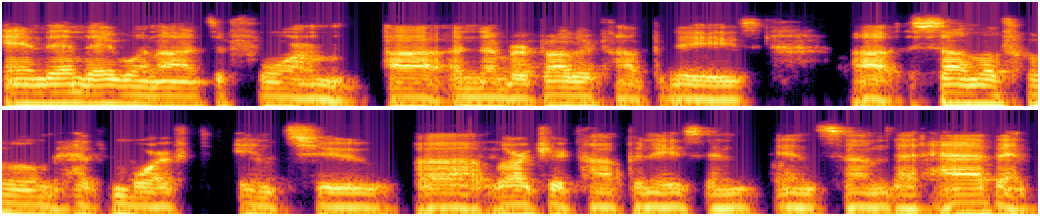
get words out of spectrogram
and then they went on to form uh, a number of other companies, uh, some of whom have morphed into uh, larger companies and, and some that haven't.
